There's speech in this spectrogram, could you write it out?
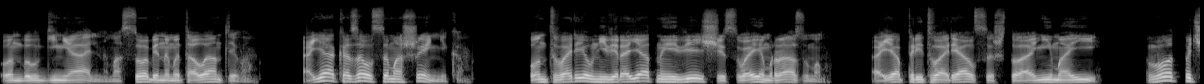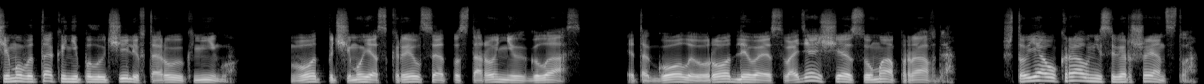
Он был гениальным, особенным и талантливым. А я оказался мошенником. Он творил невероятные вещи своим разумом. А я притворялся, что они мои. Вот почему вы так и не получили вторую книгу. Вот почему я скрылся от посторонних глаз. Это голая, уродливая, сводящая с ума правда. Что я украл несовершенство.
